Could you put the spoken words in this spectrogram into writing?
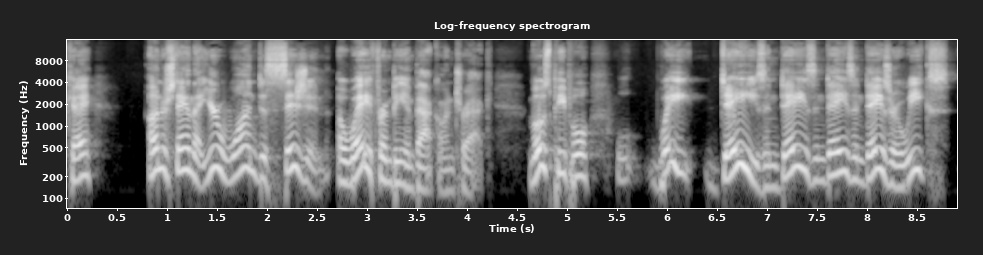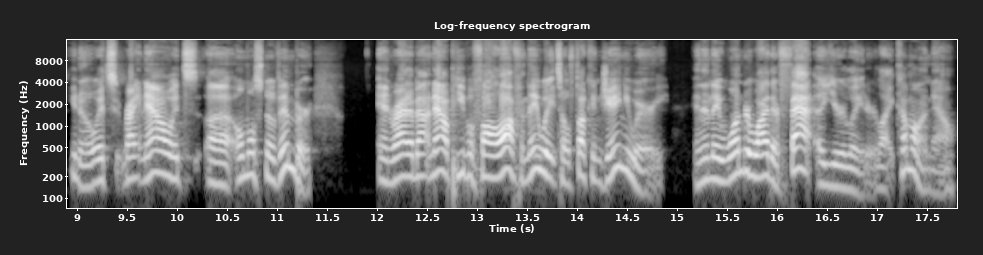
Okay? Understand that you're one decision away from being back on track. Most people wait days and days and days and days or weeks. You know it's right now it's uh, almost november. And right about now people fall off and they wait till fucking january. And then they wonder why they're fat a year later. Like come on now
